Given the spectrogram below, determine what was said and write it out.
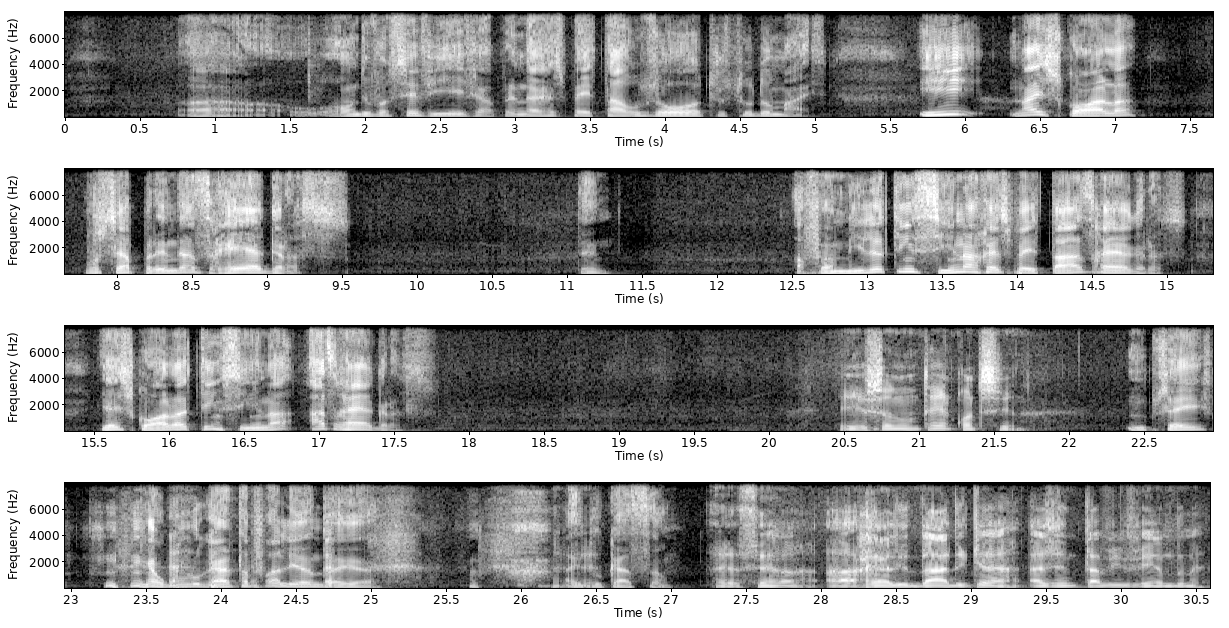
uh, onde você vive, aprender a respeitar os outros, tudo mais. E na escola você aprende as regras. Entende? A família te ensina a respeitar as regras. E a escola te ensina as regras. Isso não tem acontecido. Não sei. em algum lugar está falhando aí a, a, educação. Essa é a, a realidade que a, a gente está vivendo, né?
